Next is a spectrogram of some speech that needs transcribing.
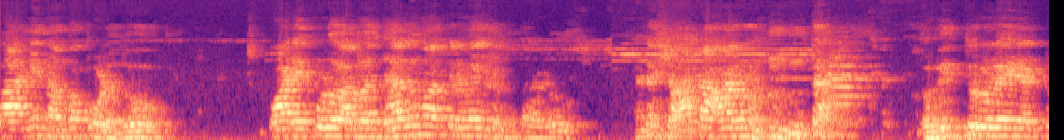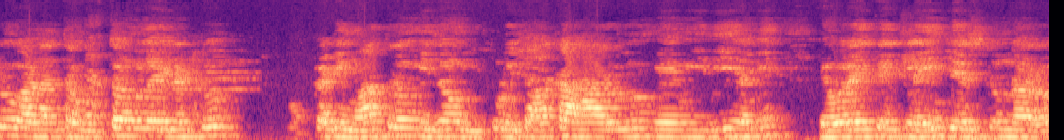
వాడిని నమ్మకూడదు. వాడు ఎప్పుడు అబద్ధాలు మాత్రమే చెప్తాడు. అంటే శాకాహారం అంతా పవిత్రులైనట్టు వాళ్ళంతా ఉత్తములైనట్టు ఒక్కటి మాత్రం నిజం. ఇప్పుడు శాకాహారులు మేము ఇది అని ఎవరైతే క్లెయిమ్ చేస్తున్నారో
